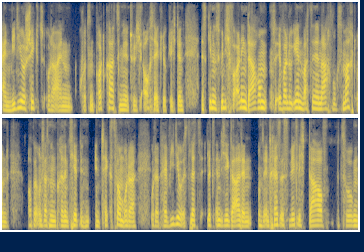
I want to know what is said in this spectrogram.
ein Video schickt oder einen kurzen Podcast, sind wir natürlich auch sehr glücklich, denn es geht uns wirklich vor allen Dingen darum, zu evaluieren, was denn der Nachwuchs macht und ob er uns das nun präsentiert in, in Textform oder, oder per Video ist letzt, letztendlich egal, denn unser Interesse ist wirklich darauf bezogen,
